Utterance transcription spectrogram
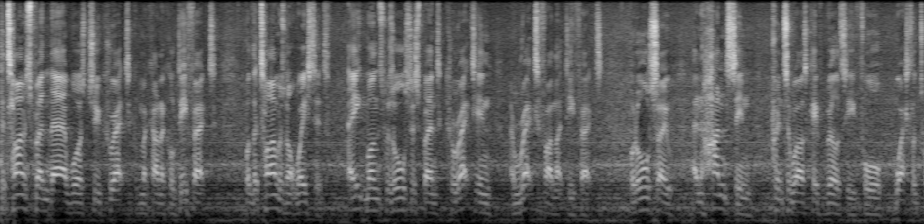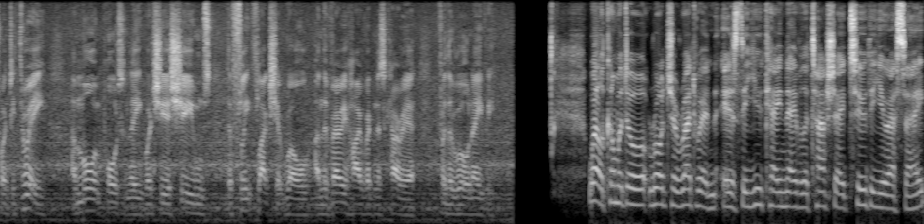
The time spent there was to correct a mechanical defect, but the time was not wasted. Eight months was also spent correcting and rectifying that defect, but also enhancing Prince of Wales' capability for Westlant 23, and more importantly, when she assumes the fleet flagship role and the very high readiness carrier for the Royal Navy. Well, Commodore Roger Readwin is the UK Naval Attache to the USA.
